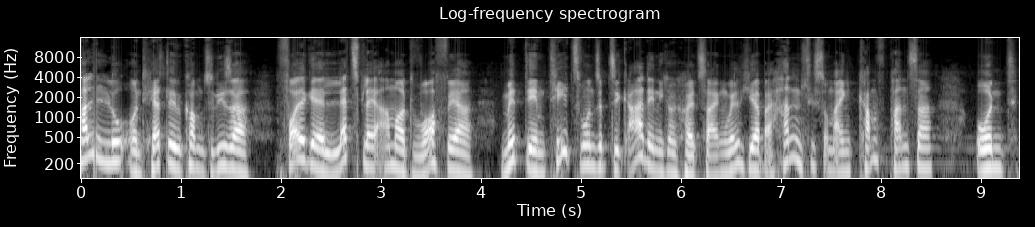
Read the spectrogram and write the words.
Hallo und herzlich willkommen zu dieser Folge Let's Play Armored Warfare mit dem T-72A, den ich euch heute zeigen will. Hierbei handelt es sich um einen Kampfpanzer und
